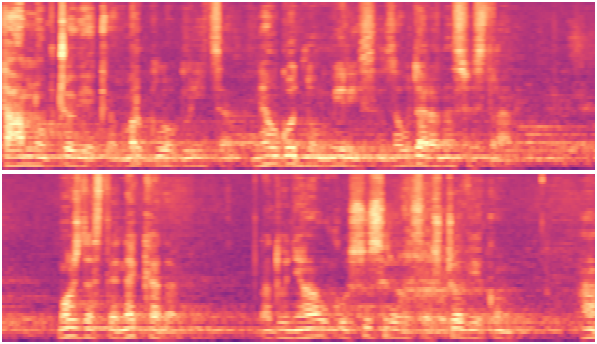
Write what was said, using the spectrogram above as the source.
tamnog čovjeka, mrklog lica, neugodnog mirisa, za udara na sve strane. Možda ste nekada na Dunjavku susreli se s čovjekom, ha,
